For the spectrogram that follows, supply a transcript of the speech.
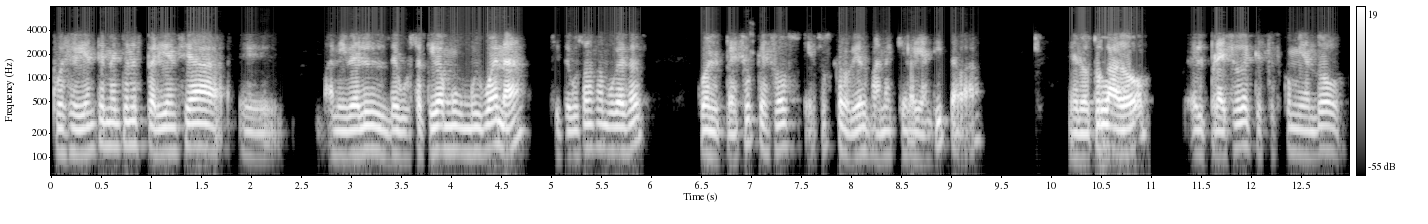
Pues evidentemente una experiencia eh, a nivel degustativa muy, muy buena, si te gustan las hamburguesas, con el precio que esos, esos calorías van aquí a la llantita, ¿va? El otro lado, el precio de que estés comiendo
